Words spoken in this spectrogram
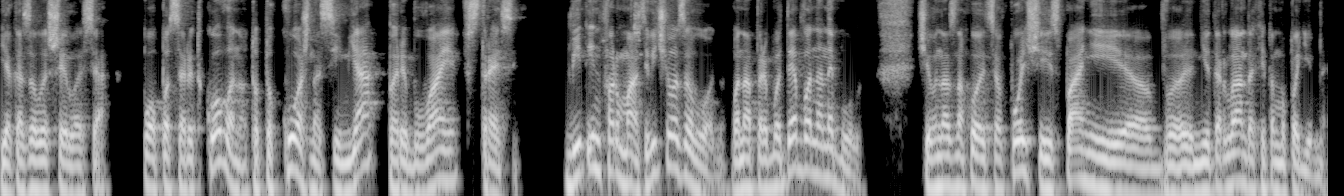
яка залишилася попосередковано, тобто кожна сім'я перебуває в стресі. Від інформації, від чого завгодно. Вона перебуває, де б вона не була, чи вона знаходиться в Польщі, Іспанії, в Нідерландах і тому подібне.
